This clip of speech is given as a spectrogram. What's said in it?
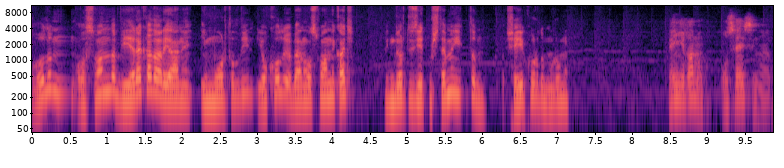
Oğlum Osmanlı da bir yere kadar yani immortal değil. Yok oluyor. Ben Osmanlı kaç? 1470'te mi yıktım? Şeyi kurdum Rum'u. Ben yıkamam. O sensin abi.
